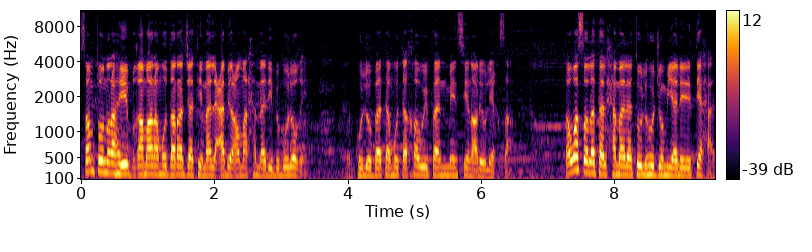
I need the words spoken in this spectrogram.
صمت رهيب غمر مدرجات ملعب عمر حمادي ببلوغين والكل بات متخوفا من سيناريو الإقصاء. تواصلت الحملة الهجومية للاتحاد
